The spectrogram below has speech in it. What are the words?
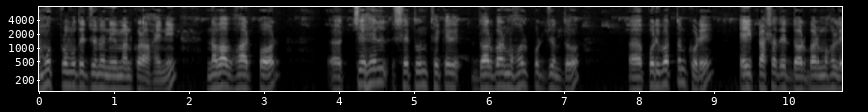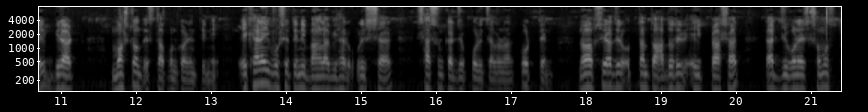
আমোদ প্রমোদের জন্য নির্মাণ করা হয়নি, নবাব হওয়ার পর চেহেল সেতুন থেকে দরবার মহল পর্যন্ত পরিবর্তন করে এই প্রাসাদের দরবার মহলে বিরাট মসনদ স্থাপন করেন তিনি। এখানেই বসে তিনি বাংলা, বিহার, উড়িষ্যার শাসনকার্য পরিচালনা করতেন। নবাব সিরাজের অত্যন্ত আদরের এই প্রাসাদ তার জীবনের সমস্ত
